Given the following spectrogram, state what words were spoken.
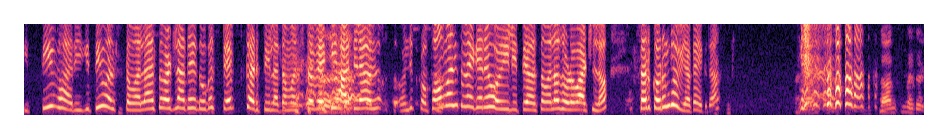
किती भारी किती मस्त. मला असं वाटलं आता हे दोघं स्टेप्स करतील. आता मस्त पैकी हा तिला म्हणजे परफॉर्मन्स वगैरे होईल इथे असं मला थोडं वाटलं. सर करून घेऊया का एकदा? डान्स नाही.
